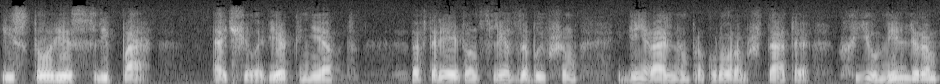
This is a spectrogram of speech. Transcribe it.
История слепа, а человек нет, повторяет он вслед за бывшим генеральным прокурором штата Хью Миллером,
